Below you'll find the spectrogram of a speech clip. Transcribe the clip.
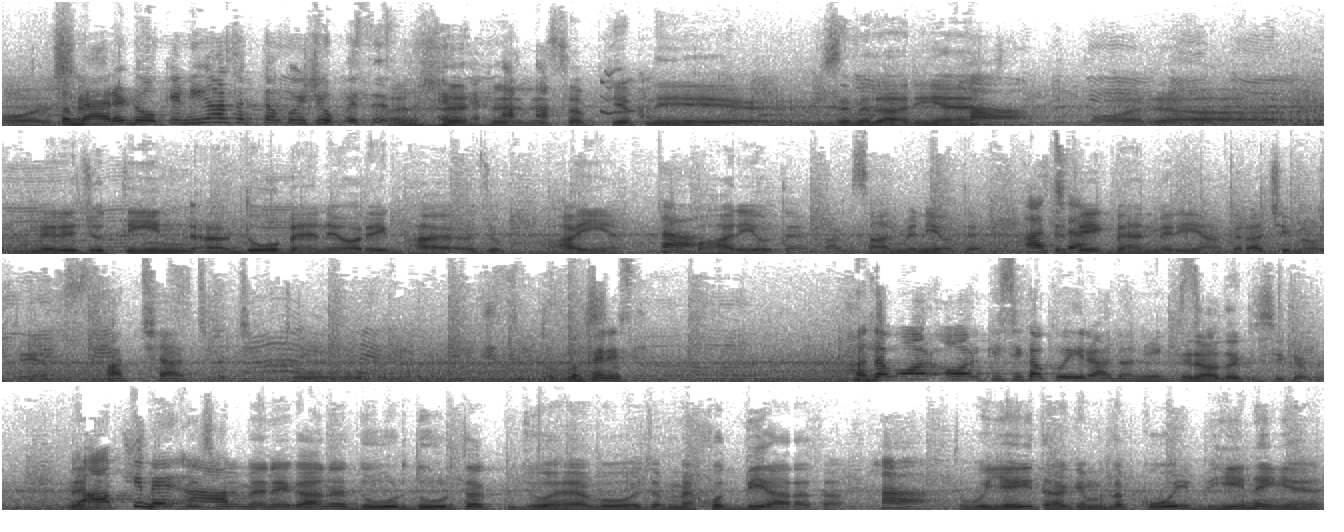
और तो मैरिड होके नहीं आ सकता कोई शो पे से नहीं, नहीं, सबकी अपनी जिम्मेदारियाँ हैं। हाँ। और अ, मेरे जो तीन दो बहनें और एक भाई जो भाई हैं हाँ। बाहर ही होते हैं पाकिस्तान में नहीं होते। अच्छा। सिर्फ़ एक बहन मेरी यहाँ कराची में होती हैं। अच्छा अच्छा अच्छा। तो तो बस फिर मतलब और और किसी का कोई इरादा नहीं इरादा किसी का भी नहीं, आपकी नहीं, बहन- आप- मैंने कहा ना दूर दूर तक जो है वो जब मैं खुद भी आ रहा था हाँ। तो वो यही था कि मतलब कोई भी नहीं है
